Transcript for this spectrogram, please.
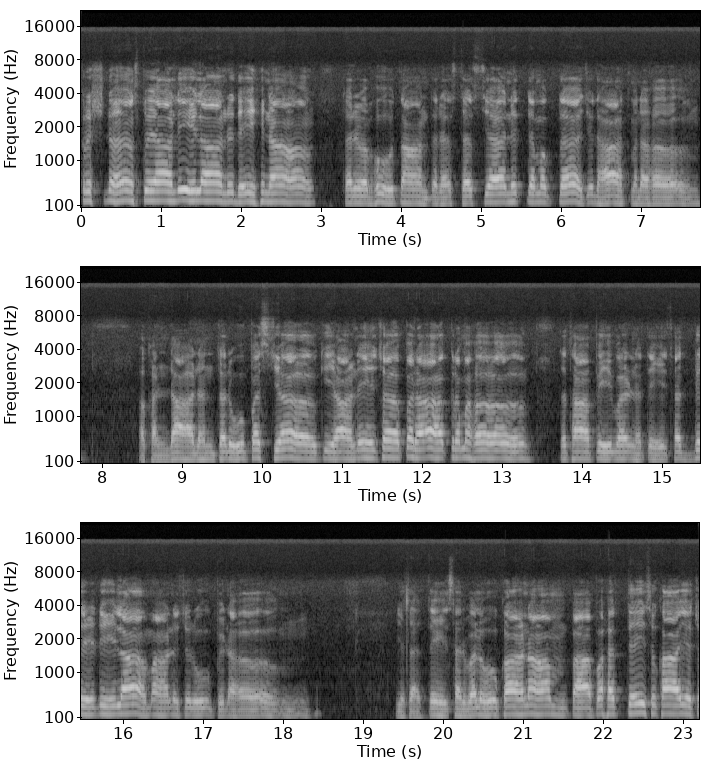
कृष्ण स्वया लीला निर्देहिना सर्वभूतांतरस्थ नित्यमुक्त चिदात्मन। अखंडानंतरूपस्य कियाने च पराक्रम, तथापि वर्णते सद्भिर्लीला यशस्ते सर्वलोकानां पापहत्ये सुखाय च,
